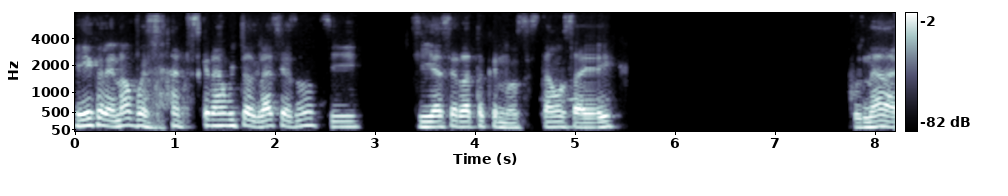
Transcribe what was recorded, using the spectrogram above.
Híjole, no, pues antes que nada, muchas gracias, ¿no? Sí, sí, hace rato que nos estamos ahí. Pues nada.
